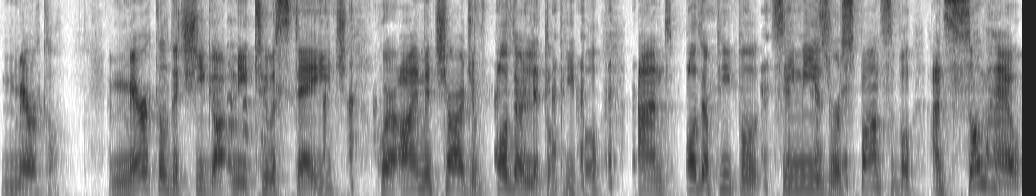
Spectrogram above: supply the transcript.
miracle. A miracle that she got me to a stage where I'm in charge of other little people and other people see me as responsible and somehow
